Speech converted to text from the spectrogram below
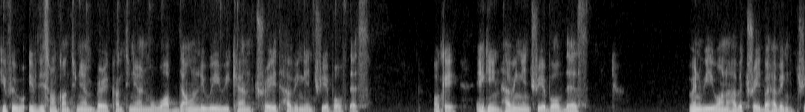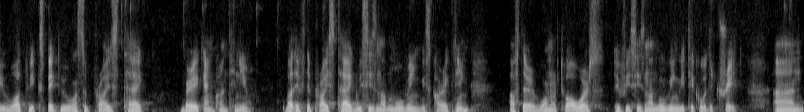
If we if this one continue and break, continue and move up, the only way we can trade having entry above this. Okay, again, having entry above this, when we want to have a trade by having entry, what we expect, we want the price tag, break and continue. But if the price tag we see is not moving, is correcting, after one or two hours, if we see is not moving, we take over the trade. And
